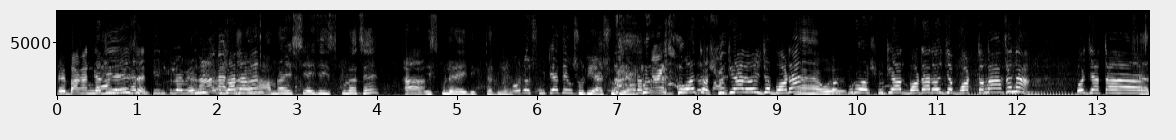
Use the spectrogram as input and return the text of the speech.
এই বাগান না, আমরা এসেছি এই যে স্কুল আছে হ্যাঁ। স্কুলের এই দিকটা দিয়ে। ছুটিয়া ছুটিয়া ওই তো সুটিয়ার ওই যে বর্ডার হ্যাঁ, হ্যাঁ, ওই- ওই পুরো সুটিয়ার বর্ডার ওই যে বটতলা আছে না? ওই যে একটা হ্যাঁ,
